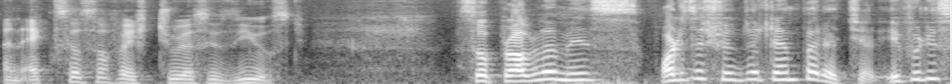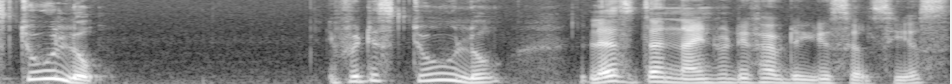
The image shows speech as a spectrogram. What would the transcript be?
an excess of H2S is used. So, problem is what is the Schweitzer temperature if it is too low if it is too low less than 925 degrees Celsius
